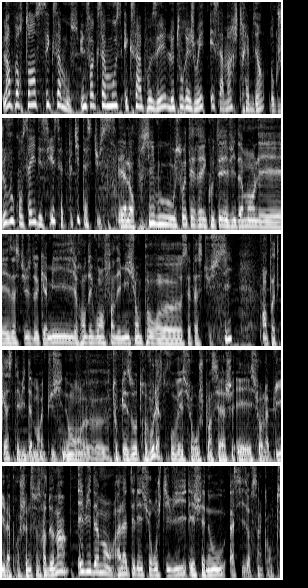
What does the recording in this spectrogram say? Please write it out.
L'important, c'est que ça mousse. Une fois que ça mousse et que ça a posé, le tour est joué et ça marche très bien. Donc, je vous conseille d'essayer cette petite astuce. Et alors, si vous souhaitez réécouter évidemment les astuces de Camille, rendez-vous en fin d'émission pour euh, cette astuce-ci, en podcast évidemment. Et puis sinon, euh, toutes les autres, vous les retrouvez sur rouge.ch et sur l'appli. La prochaine, ce sera demain, évidemment, à la télé sur Rouge TV et chez nous à 6h50.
